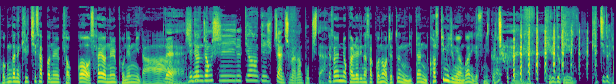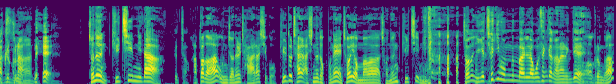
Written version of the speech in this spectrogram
버금가는 길치 사건을 겪어 사연을 보냅니다. 네. 신현정 씨를 뛰어넘기는 쉽지 않지만 한번 봅시다. 그 서현역 발레리나 사건은 어쨌든 일단 costume이 중요한 거 아니겠습니까? 그렇죠. 네. 길도 길, 길치도 길치지만. 아, 그렇구나. 네. 저는 길치입니다. 그렇죠. 아빠가 운전을 잘 하시고 길도 잘 아시는 덕분에 저희 엄마와 저는 길치입니다. 저는 이게 책임 없는 말이라고는 생각 안 하는 게, 어, 그런가?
